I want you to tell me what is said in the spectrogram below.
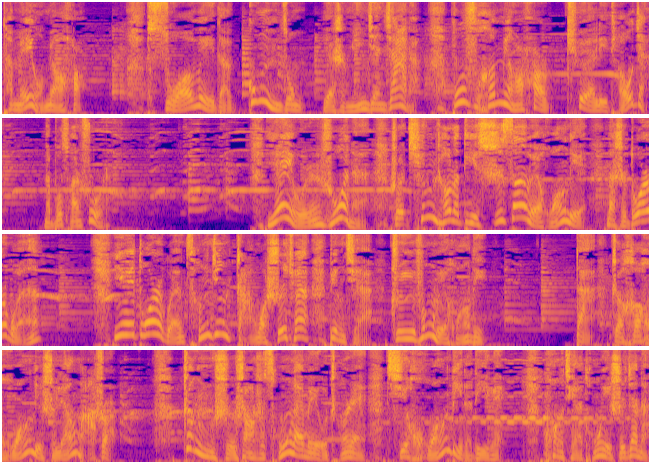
他没有庙号。所谓的共宗也是民间加的，不符合庙号确立条件，那不算数的。也有人说呢，说清朝的第十三位皇帝那是多尔衮，因为多尔衮曾经掌握实权，并且追封为皇帝，但这和皇帝是两码事儿。正史上是从来没有承认其皇帝的地位，况且同一时间呢，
